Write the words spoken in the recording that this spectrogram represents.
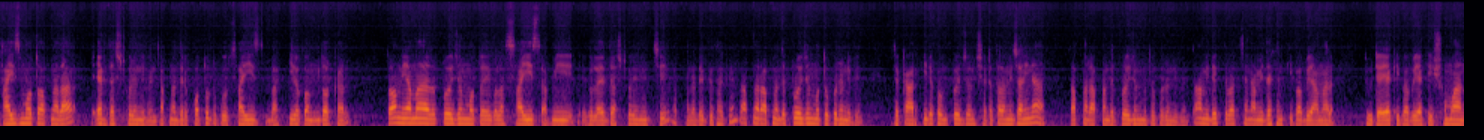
সাইজ মতো আপনারা অ্যাডজাস্ট করে নেবেন যে আপনাদের কতটুকু সাইজ বা কীরকম দরকার। তো আমি আমার প্রয়োজন মতো এগুলা সাইজ আমি এগুলো অ্যাডজাস্ট করে নিচ্ছি, আপনারা দেখতে থাকেন। আপনারা আপনাদের প্রয়োজন মতো করে নেবেন। যে কার কীরকম প্রয়োজন সেটা তো আমি জানি না, তো আপনারা আপনাদের প্রয়োজন মতো করে নেবেন। তো আমি দেখতে পাচ্ছেন, আমি দেখেন কীভাবে আমার দুইটা একইভাবে একই সমান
